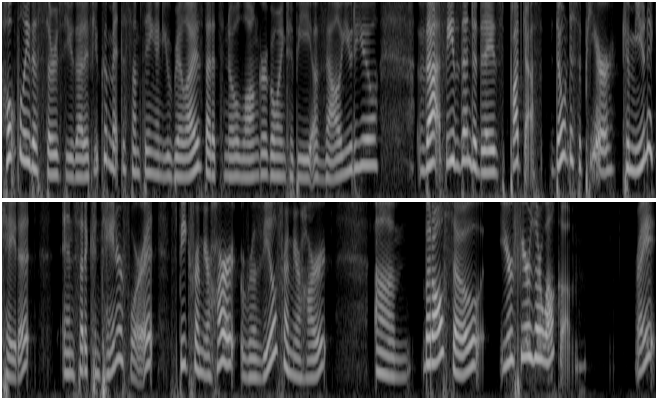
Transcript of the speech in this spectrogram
hopefully, this serves you that if you commit to something and you realize that it's no longer going to be of value to you, that feeds into today's podcast. Don't disappear, communicate it and set a container for it. Speak from your heart, reveal from your heart. Um, but also, your fears are welcome, right?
